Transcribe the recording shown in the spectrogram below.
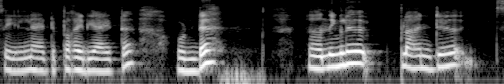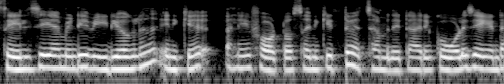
സെയിലിനായിട്ട് ഇപ്പോൾ റെഡിയായിട്ട് ഉണ്ട്. നിങ്ങൾ പ്ലാന്റ് സെയിൽ ചെയ്യാൻ വേണ്ടി വീഡിയോകൾ എനിക്ക് അല്ലെങ്കിൽ ഫോട്ടോസ് എനിക്ക് ഇട്ട് വെച്ചാൽ മതി കേട്ടോ ആരും കോൾ ചെയ്യേണ്ട.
